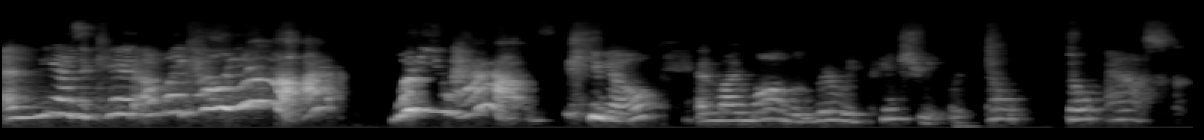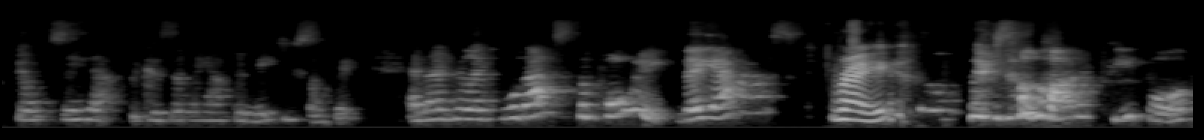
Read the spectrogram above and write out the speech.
and me as a kid i'm like hell yeah I, what do you have you know and my mom would literally pinch me like don't don't ask don't say that because then they have to make you something. And i'd be like well that's the point. They asked. Right. so there's a lot of people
